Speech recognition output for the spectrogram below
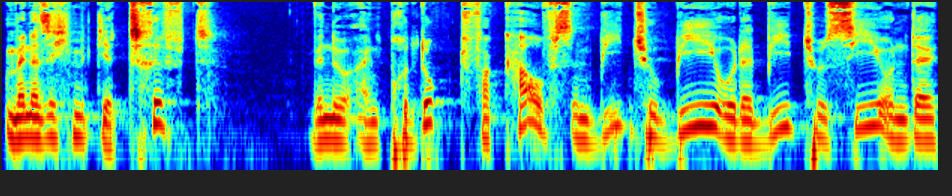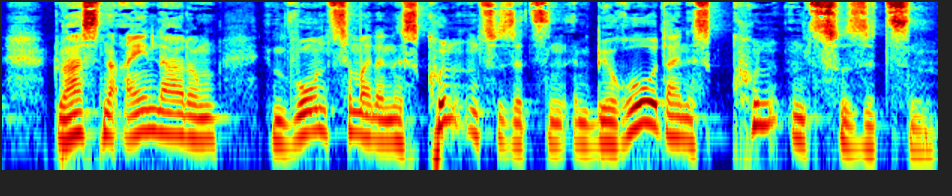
und wenn er sich mit dir trifft, wenn du ein Produkt verkaufst im B2B oder B2C und äh, du hast eine Einladung im Wohnzimmer deines Kunden zu sitzen, im Büro deines Kunden zu sitzen,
